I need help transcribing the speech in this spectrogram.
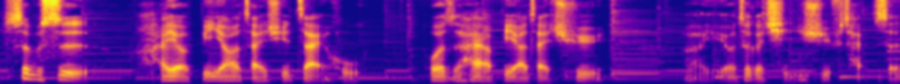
是不是还有必要再去在乎，或者还有必要再去啊有这个情绪产生？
